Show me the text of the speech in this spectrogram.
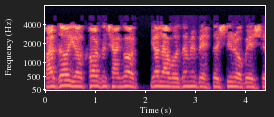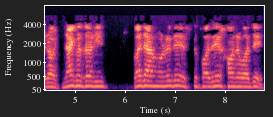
غذا یا کارد و چنگار یا لوازم بهداشتی را به اشتراک نگذارید و در مورد استفاده خانواده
